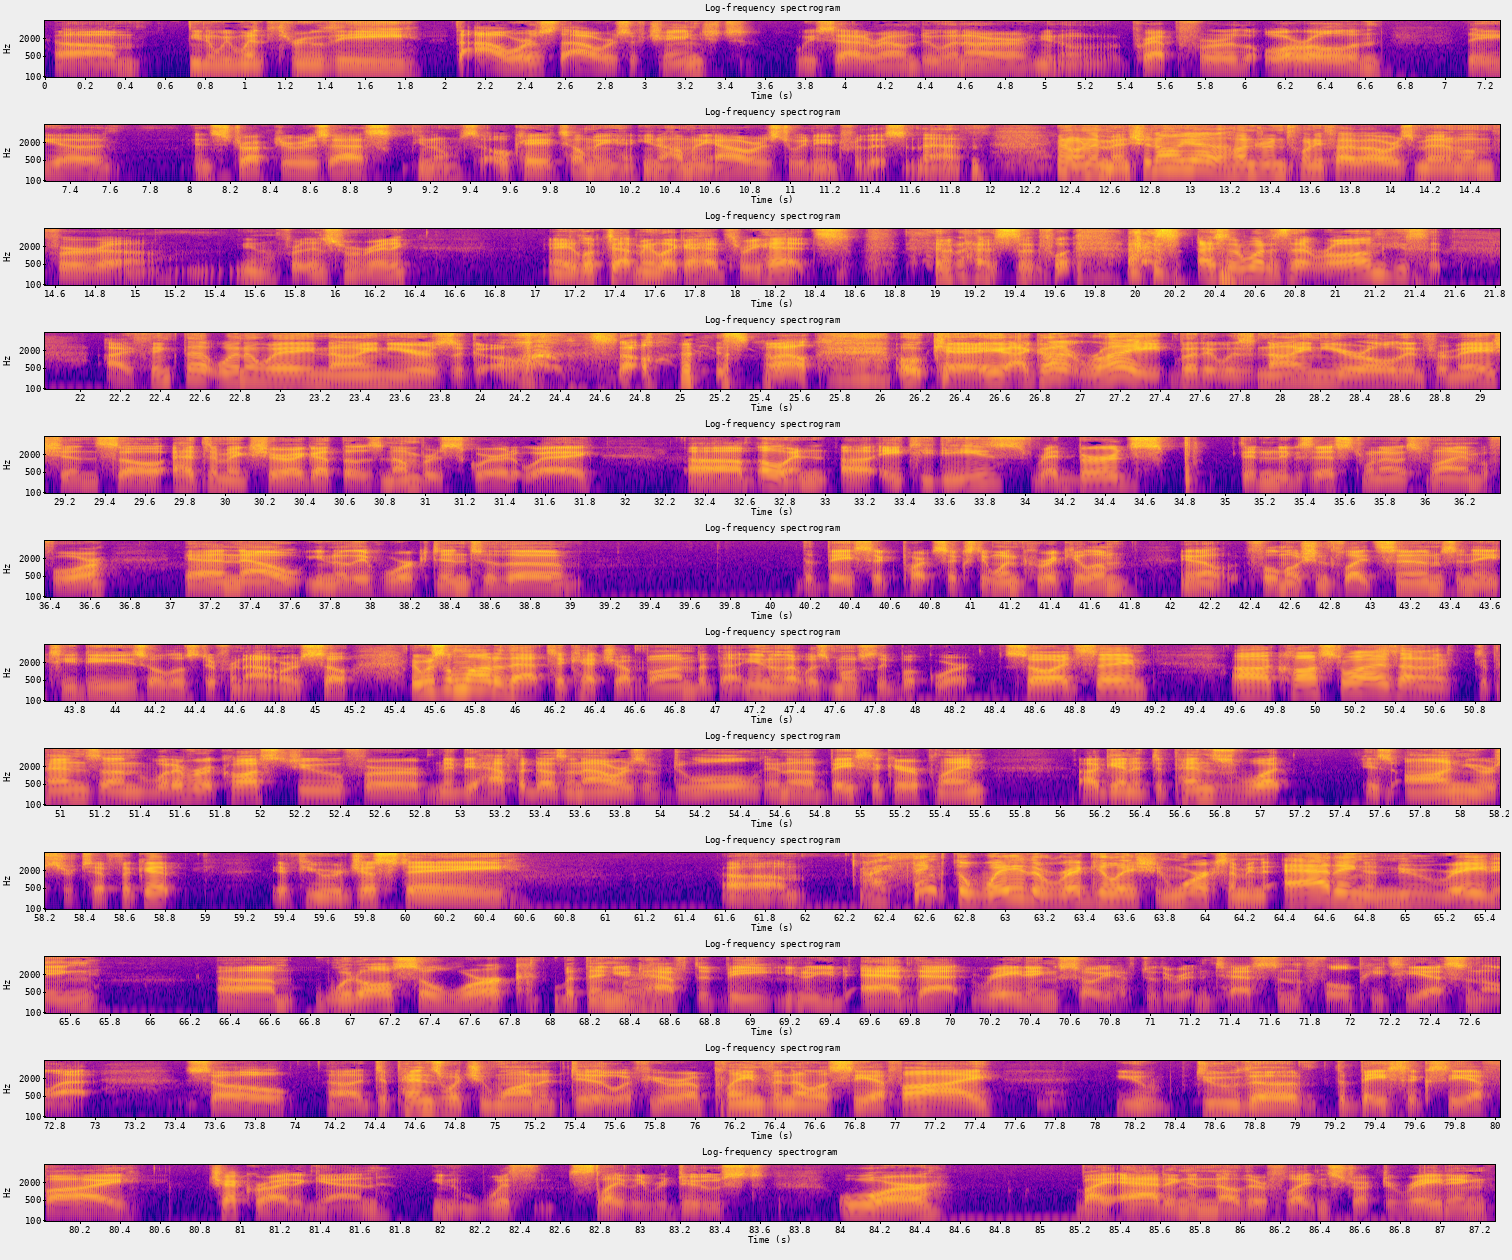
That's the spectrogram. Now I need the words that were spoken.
Um, you know, we went through the the hours. The hours have changed. We sat around doing our you know prep for the oral, and the uh, instructor is asked, you know, so, okay, tell me, you know, how many hours do we need for this and that? And, you know, and I mentioned, oh yeah, 125 hours minimum for, uh, you know, for instrument rating. And he looked at me like I had three heads. and I said, what? I said, what is that wrong? He said, I think that went away nine years ago. so, well, okay, I got it right, but it was nine year old information. So I had to make sure I got those numbers squared away. Uh, oh, and uh, ATDs, Redbirds, didn't exist when I was flying before. And now, you know, they've worked into the the basic Part 61 curriculum you know, full motion flight sims and ATDs, all those different hours. So there was a lot of that to catch up on, but that you know that was mostly book work. So I'd say uh, cost wise, I don't know, it depends on whatever it costs you for maybe a half a dozen hours of dual in a basic airplane. Again, it depends what is on your certificate. If you were just a, um, I think the way the regulation works, I mean, adding a new rating um, would also work, but then you'd right. have to be, you know, you'd add that rating, so you have to do the written test and the full PTS and all that. So uh, depends what you want to do. If you're a plain vanilla CFI, you do the the basic CFI check ride again, you know, with slightly reduced, or by adding another flight instructor rating,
